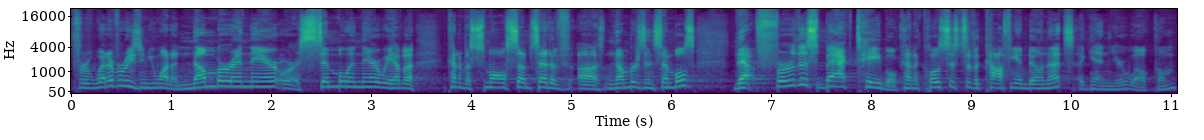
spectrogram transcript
for whatever reason, you want a number in there or a symbol in there, we have a kind of a small subset of uh, numbers and symbols. That furthest back table, kind of closest to the coffee and donuts, again, you're welcome.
